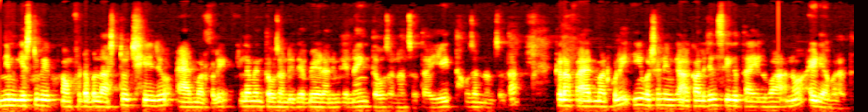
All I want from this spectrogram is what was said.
ನಿಮ್ಗೆ ಎಷ್ಟು ಬೇಕು ಕಂಫರ್ಟಬಲ್ ಅಷ್ಟು ಚೇಂಜು ಆ್ಯಡ್ ಮಾಡ್ಕೊಳ್ಳಿ. ಲೆವೆನ್ ತೌಸಂಡ್ ಇದೆ, ಬೇಡ ನಿಮಗೆ ನೈನ್ ತೌಸಂಡ್ ಅನ್ಸುತ್ತಾ ಏಯ್ಟ್ ತೌಸಂಡ್ ಅನ್ಸುತ್ತಾ ಕಟ್ ಆಫ್ ಆ್ಯಡ್ ಮಾಡ್ಕೊಳ್ಳಿ. ಈ ವರ್ಷ ನಿಮಗೆ ಆ ಕಾಲೇಜಲ್ಲಿ ಸಿಗುತ್ತಾ ಇಲ್ವಾ ಅನ್ನೋ ಐಡಿಯಾ ಬರುತ್ತೆ.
